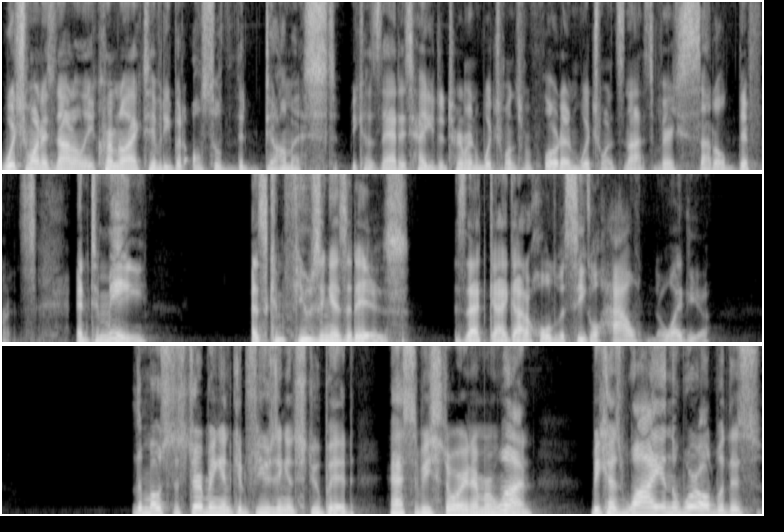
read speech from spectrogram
which one is not only a criminal activity but also the dumbest? Because that is how you determine which one's from Florida and which one's not. It's a very subtle difference. And to me, as confusing as it is, is that guy got a hold of a seagull. How? No idea. The most disturbing and confusing and stupid has to be story number one. Because why in the world would this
